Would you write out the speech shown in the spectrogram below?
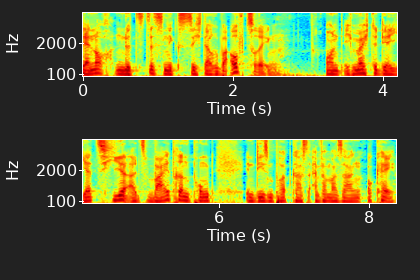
Dennoch nützt es nichts, sich darüber aufzuregen. Und ich möchte dir jetzt hier als weiteren Punkt in diesem Podcast einfach mal sagen, okay,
